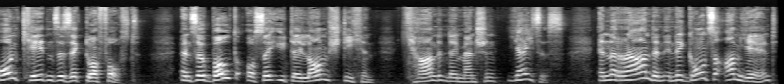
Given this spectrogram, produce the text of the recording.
ankehrten sie sich durch Faust. Und sobald als sie aus dem Lamm stiegen, kannten die Menschen Jesus. Und rannten in die ganze Umgegend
